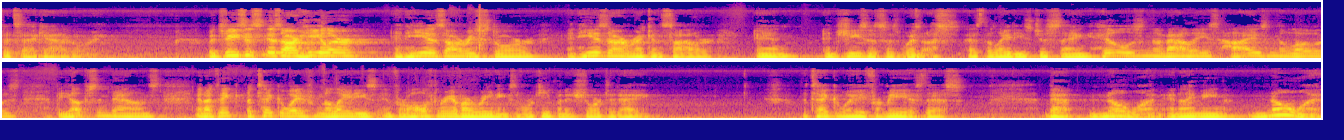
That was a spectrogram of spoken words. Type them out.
fits that category. But Jesus is our healer, and he is our restorer, and he is our reconciler, and and Jesus is with us, as the ladies just saying, hills and the valleys, highs and the lows, the ups and downs. And I think a takeaway from the ladies and for all three of our readings, and we're keeping it short today, the takeaway for me is this that no one, and I mean no one,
